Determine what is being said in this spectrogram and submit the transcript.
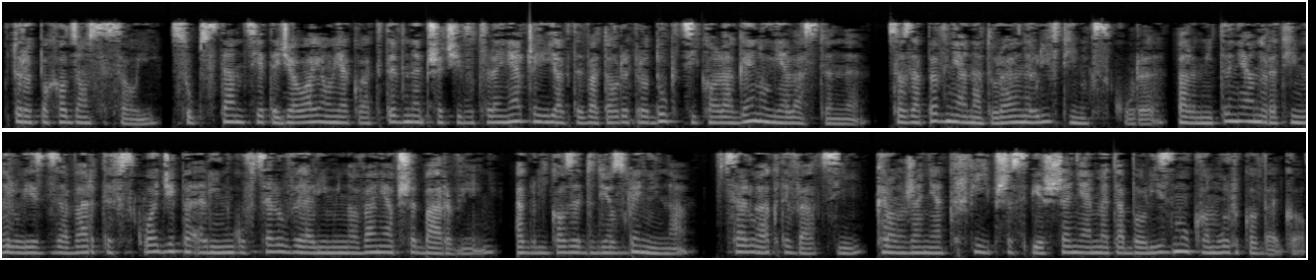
które pochodzą z soi. Substancje te działają jako aktywne przeciwutleniacze i aktywatory produkcji kolagenu i elastyny, co zapewnia naturalny lifting skóry. Palmitynian retinylu jest zawarty w składzie peelingu w celu wyeliminowania przebarwień, a glikozyd diozgenina, w celu aktywacji krążenia krwi i przyspieszenia metabolizmu komórkowego.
